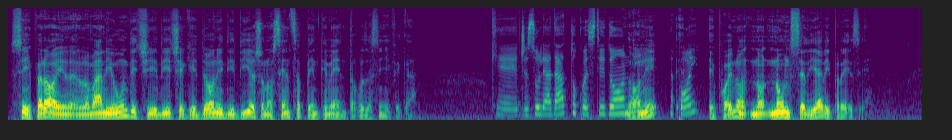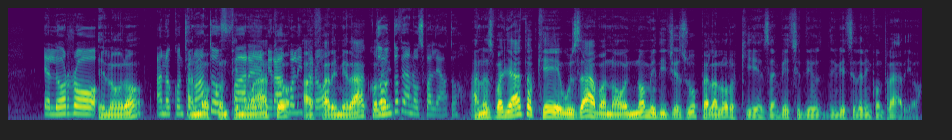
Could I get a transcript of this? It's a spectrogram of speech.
Sì, però in Romani 11 dice che i doni di Dio sono senza pentimento. Cosa significa? Che Gesù le ha dato questi doni, Doni e poi? e poi non, non- non se li ha ripresi. E loro E loro hanno hanno continuato, a fare continuato miracoli, a però fare miracoli. do- dove hanno sbagliato? Hanno sbagliato che usavano il nome di Gesù per la loro chiesa invece, di, invece dell'incontrario.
